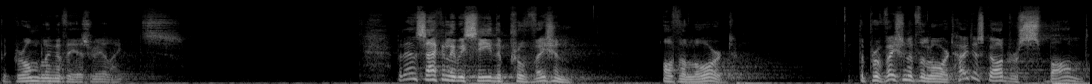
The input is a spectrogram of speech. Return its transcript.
The grumbling of the Israelites. But then, secondly, we see the provision of the Lord. The provision of the Lord. How does God respond?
